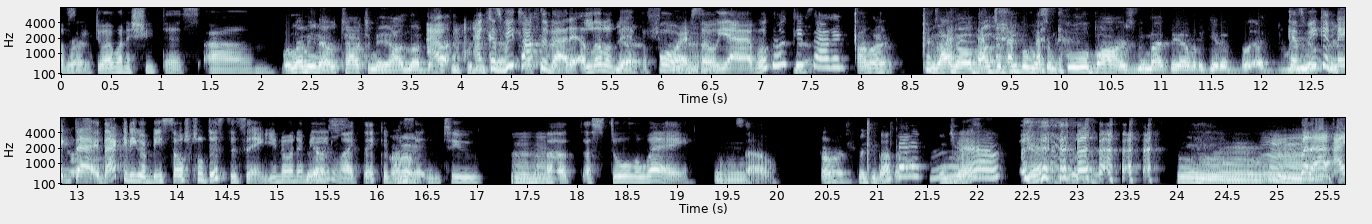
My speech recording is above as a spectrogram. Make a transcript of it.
I was Right. like, do I want to shoot this? Um, Well, let me know. Talk to me. I'd love to help you produce because we talked a about good it a little bit Yeah. before. Yeah. So yeah, we'll, we'll keep Yeah. talking. All right. Because I know a bunch of people with some cool bars. We might be able to get a. Because we can make that. That could even be social distancing. You know what I mean? Yes. Like they could be Oh. sitting two Mhm. a, a stool away. hmm So All right. Think about okay. Interesting. Yeah. that. Hmm. But I, I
